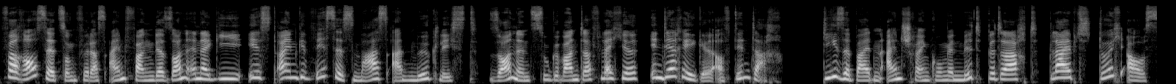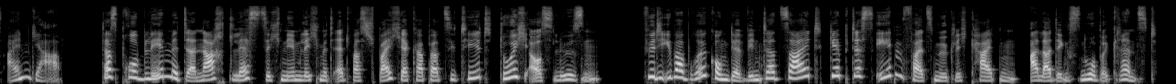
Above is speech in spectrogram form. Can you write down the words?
Voraussetzung für das Einfangen der Sonnenenergie ist ein gewisses Maß an möglichst sonnenzugewandter Fläche, in der Regel auf dem Dach. Diese beiden Einschränkungen mitbedacht, bleibt durchaus ein Ja. Das Problem mit der Nacht lässt sich nämlich mit etwas Speicherkapazität durchaus lösen. Für die Überbrückung der Winterzeit gibt es ebenfalls Möglichkeiten, allerdings nur begrenzt.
